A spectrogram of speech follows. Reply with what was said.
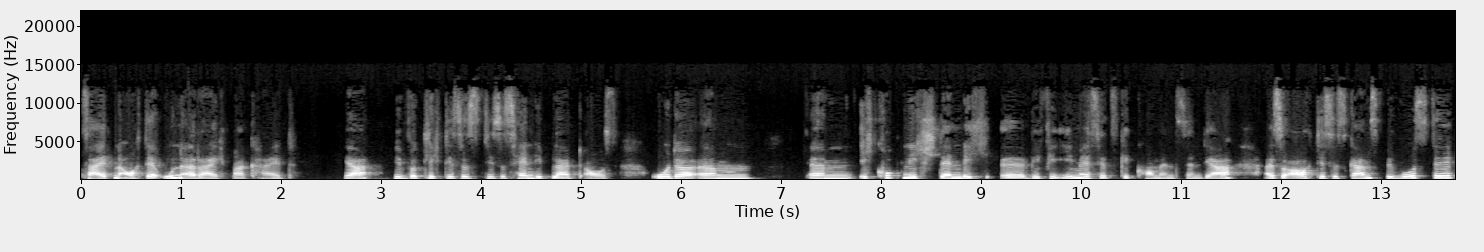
Zeiten auch der Unerreichbarkeit, ja, wie wirklich dieses, dieses Handy bleibt aus oder ähm, ähm, ich gucke nicht ständig, äh, wie viele E-Mails jetzt gekommen sind, ja. Also auch dieses ganz bewusste,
